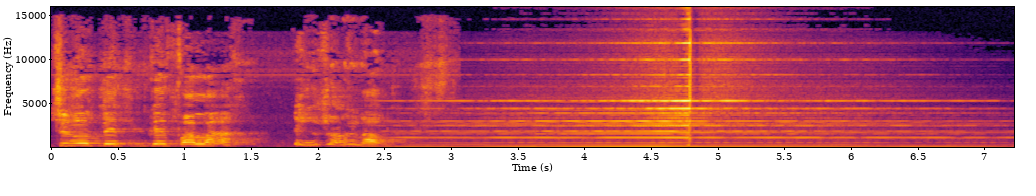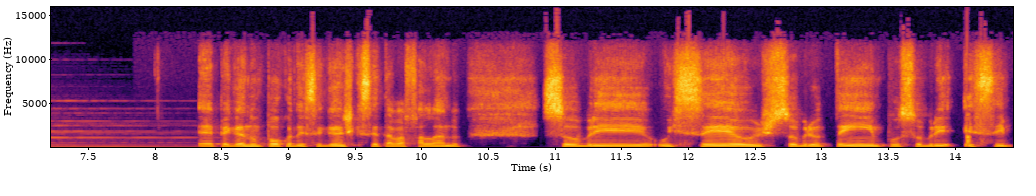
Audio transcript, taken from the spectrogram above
Se não tem com quem falar, tem jornal. é, pegando um pouco desse gancho que você estava falando sobre os seus, sobre o tempo, sobre esse,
